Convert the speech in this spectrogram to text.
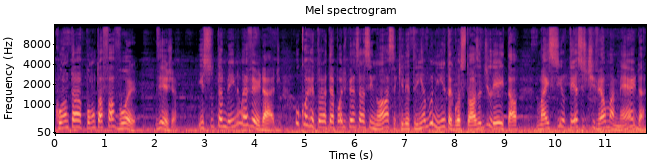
conta ponto a favor. Veja, isso também não é verdade. O corretor até pode pensar assim: nossa, que letrinha bonita, gostosa de ler e tal. Mas se o texto estiver uma merda,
